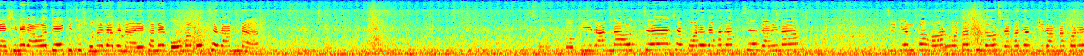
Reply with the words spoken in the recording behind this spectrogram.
মেশিনের আওয়াজে কিছু শোনা যাবে না। এখানে বৌমা করছে রান্না। তো কি রান্না হচ্ছে সে পরে দেখা যাচ্ছে, জানি না। চিকেন তো হওয়ার কথা ছিল, দেখা যাক কি রান্না করে।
